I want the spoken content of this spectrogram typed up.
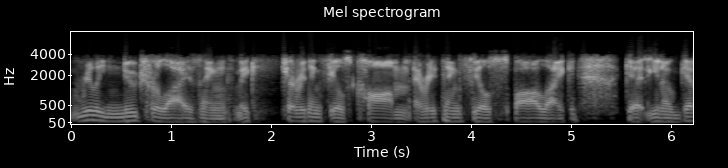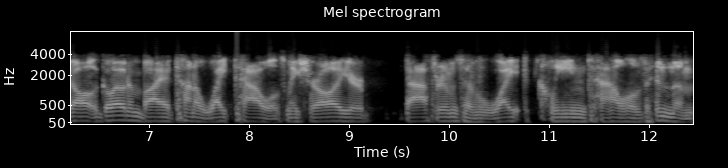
really neutralizing, making sure everything feels calm, everything feels spa-like. Get you know, get all go out and buy a ton of white towels. Make sure all your bathrooms have white, clean towels in them.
